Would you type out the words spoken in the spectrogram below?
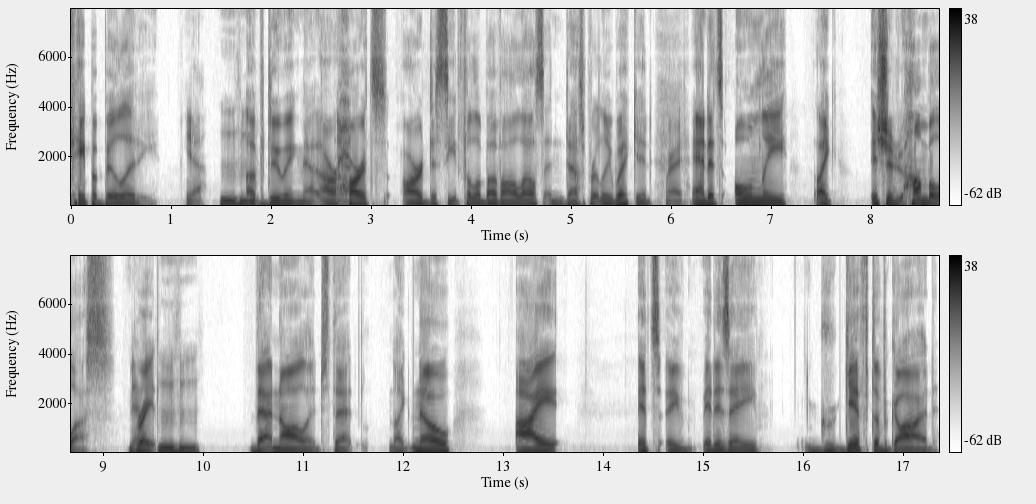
capability Yeah. of doing that. Our hearts are deceitful above all else and desperately wicked. Right. And it's only like it should humble us Yeah. greatly. That knowledge that like no, I it's a it is a g- gift of God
